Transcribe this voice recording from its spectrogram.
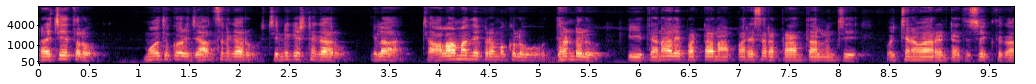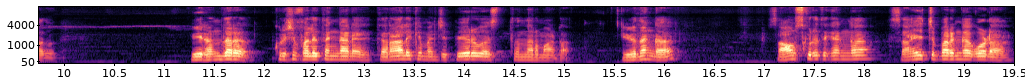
రచయితలు మోతుకూరి జాన్సన్ గారు చిన్నికృష్ణ గారు ఇలా చాలామంది ప్రముఖులు ఉద్దండులు ఈ తెనాలి పట్టణ పరిసర ప్రాంతాల నుంచి వచ్చిన వారంటే అతిశక్తి కాదు. వీరందరూ కృషి ఫలితంగానే తెనాలికి మంచి పేరు వస్తుందన్నమాట. ఈ విధంగా సాంస్కృతికంగా సాహిత్యపరంగా కూడా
